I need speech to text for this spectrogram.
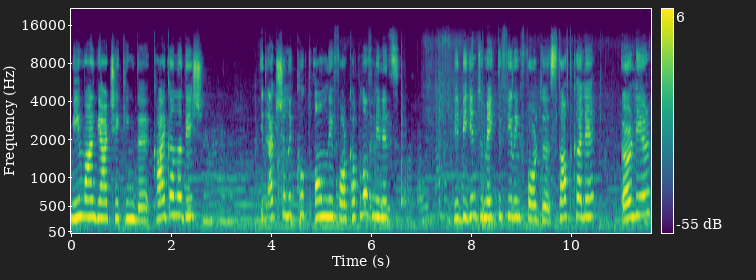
Meanwhile, we are checking the kaygana dish. It actually cooked only for a couple of minutes. We begin to make the filling for the stuffed kale earlier.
